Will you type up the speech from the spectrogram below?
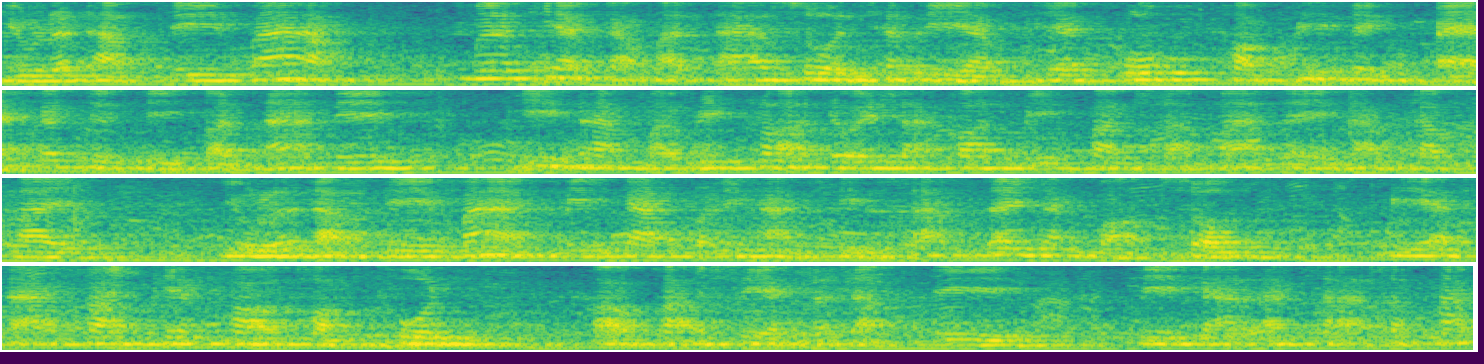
อยู่ระดับดีมาก เมื่อเทียบกับอัตราส่วนเฉลี่ยเพียงกลุ่มของปี 18 ก็คือปีก่อนหน้านี้ ที่นำมาวิเคราะห์โดยสากลมีความสามารถในทำกำไร อยู่ระดับดีมาก มีการบริหารสินทรัพย์ได้อย่างเหมาะสมมีอัตราความเพียงพอของทุนต่อความเสี่ยงระดับดี มีการรักษาสภาพ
